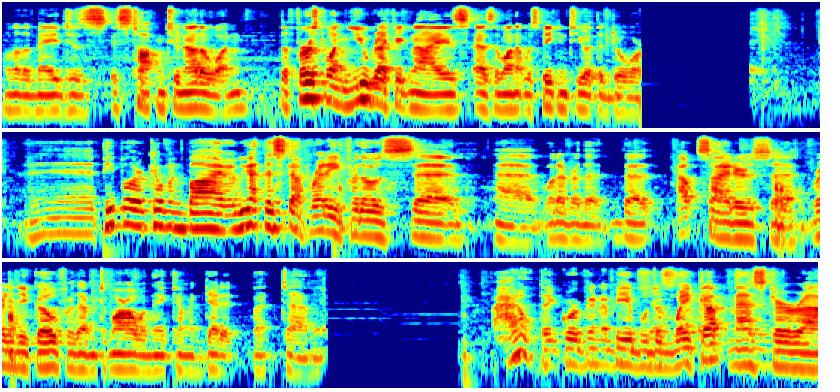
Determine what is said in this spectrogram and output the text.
One of the mages is talking to another one. The first one you recognize as the one that was speaking to you at the door. Uh, people are coming by. We got this stuff ready for those, uh, uh, whatever the the outsiders, uh, ready to go for them tomorrow when they come and get it. But um, I don't think we're gonna be able to wake up Master uh, uh,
